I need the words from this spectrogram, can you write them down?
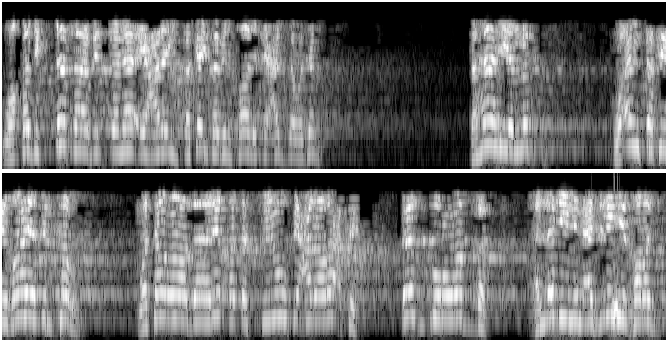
وقد اكتفى بالثناء عليه فكيف بالخالق عز وجل؟ فها هي النكتة وأنت في غاية الكرب وترى بارقة السيوف على رأسك. تذكر ربك الذي من أجله خرجت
